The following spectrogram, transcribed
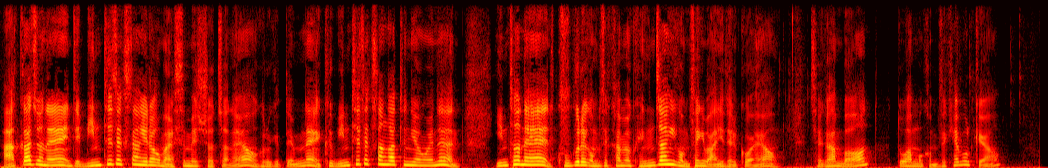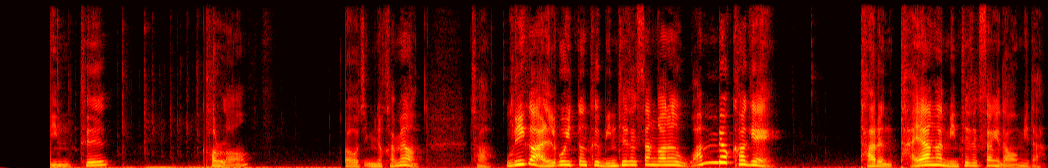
아까 전에 이제 민트 색상이라고 말씀해 주셨잖아요. 그렇기 때문에 그 민트 색상 같은 경우에는 인터넷 구글에 검색하면 굉장히 검색이 많이 될 거예요. 제가 한번 또 한번 검색해 볼게요. 민트 컬러. 라고 입력하면 자 우리가 알고 있던 그 민트 색상과는 완벽하게 다른 다양한 민트 색상이 나옵니다.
